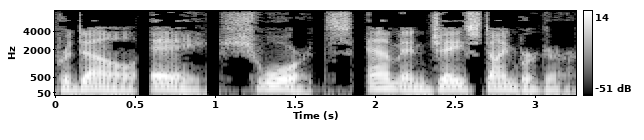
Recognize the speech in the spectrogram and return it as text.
Prodell, A., Schwartz, M. and J. Steinberger.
